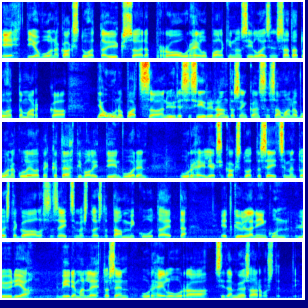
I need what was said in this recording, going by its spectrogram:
Ehti jo vuonna 2001 saada pro-urheilupalkinnon silloisen 100 000 markkaa, ja Uuno Patsaan yhdessä Siiri Rantasen kanssa samana vuonna, kun Leo-Pekka Tähti valittiin vuoden urheilijaksi 2017 gaalassa 17. tammikuuta, että, että kyllä niin kuin Lyydia Viideman Lehtosen urheiluuraa, sitä myös arvostettiin.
